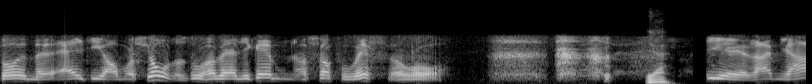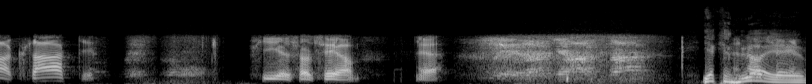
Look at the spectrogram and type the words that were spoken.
Både med alle de operationer, du har været igennem, og så på Vestergaard. Ja. siger jeg, nej, men jeg har klaret det. Siger jeg så til ham. Ja. Jeg kan Han høre, øh.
